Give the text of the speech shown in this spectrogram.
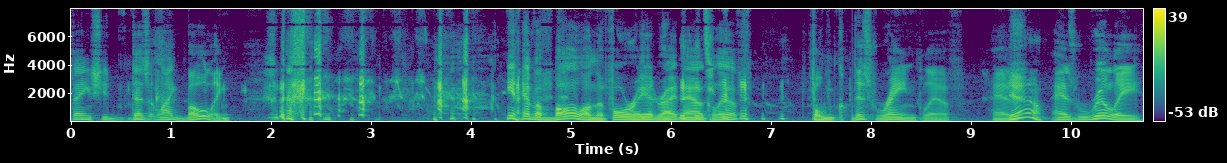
thing she doesn't like bowling. You'd have a ball on the forehead right now, Cliff. This rain, Cliff, has Yeah. has really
